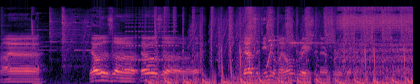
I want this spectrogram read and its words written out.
Uh, uh, uh, that was a demon of my own creation there for a second.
